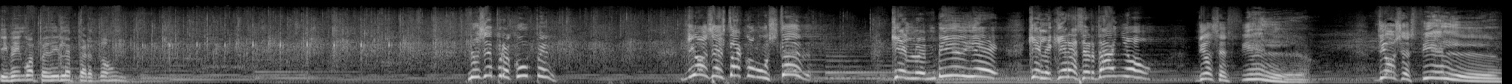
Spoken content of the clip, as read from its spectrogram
y vengo a pedirle perdón. No se preocupe. Dios está con usted. Quien lo envidie, quien le quiera hacer daño, Dios es fiel. Dios es fiel.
